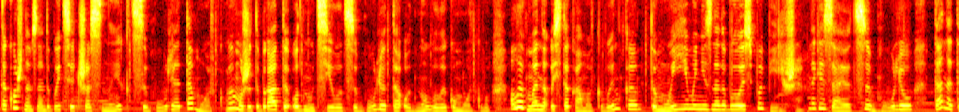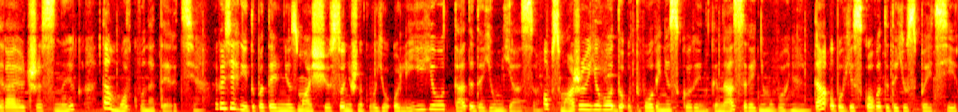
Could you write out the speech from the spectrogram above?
Також нам знадобиться часник, цибуля та морква. Ви можете брати одну цілу цибулю та одну велику моркву, але в мене ось така морквинка, тому її мені знадобилось побільше. Нарізаю цибулю та натираю часник та моркву на терці. Розігріту пательню змащую соняшниковою олією та додаю м'ясо. Обсмажую його до утворення скоринки на середньому вогні та обов'язково додаю спеції,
